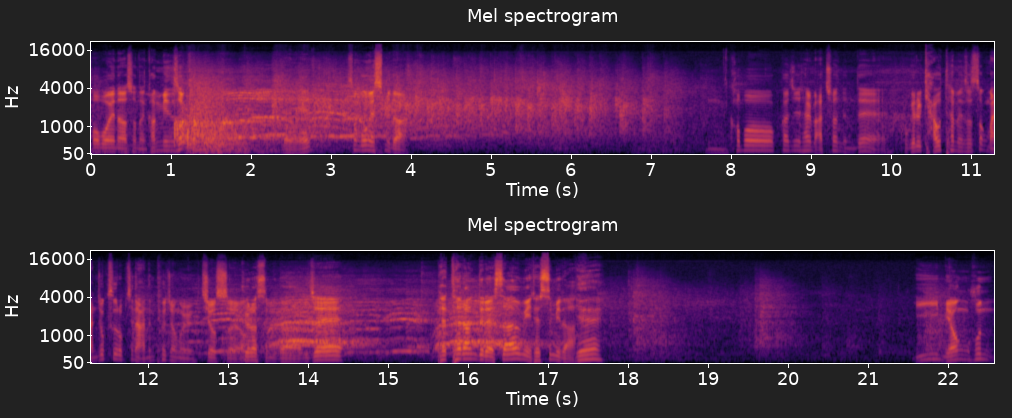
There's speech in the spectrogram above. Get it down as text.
커버에 나서는 강민석 네. 성공했습니다. 음, 커버까지 잘 맞췄는데 고개를 갸웃하면서 썩 만족스럽지는 않은 표정을 지었어요. 그렇습니다. 이제 베테랑들의 싸움이 됐습니다. 예. 이명훈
